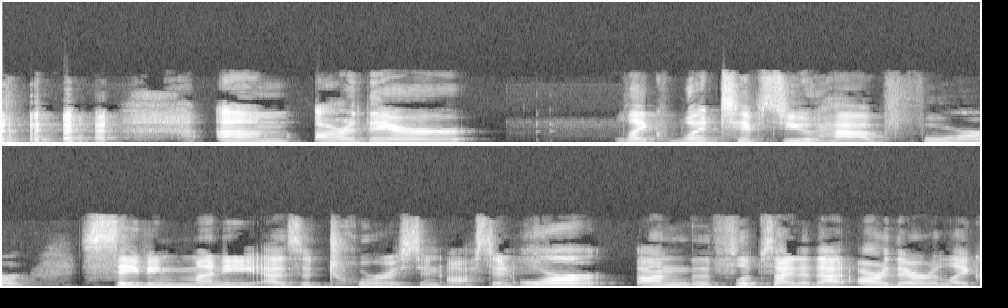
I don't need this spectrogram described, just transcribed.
things. um, are there like what tips do you have for saving money as a tourist in Austin? Or on the flip side of that, are there like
